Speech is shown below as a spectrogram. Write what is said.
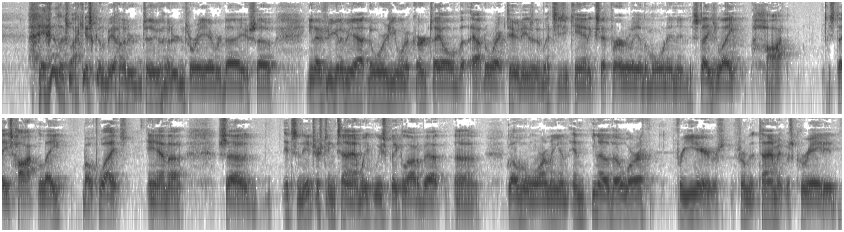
it looks like it's going to be 102, 103 every day. So you know, if you're going to be outdoors, you want to curtail the outdoor activities as much as you can, except for early in the morning. And it stays late hot. It stays hot late both ways. And uh, so it's an interesting time. We, we speak a lot about uh, global warming, and, and, you know, the Earth for years, from the time it was created,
